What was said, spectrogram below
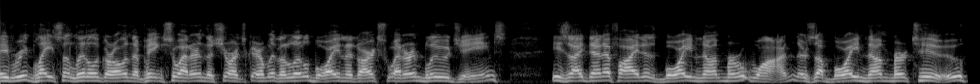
They've replaced the little girl in the pink sweater and the short skirt with a little boy in a dark sweater and blue jeans. He's identified as boy number one. There's a boy number two.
